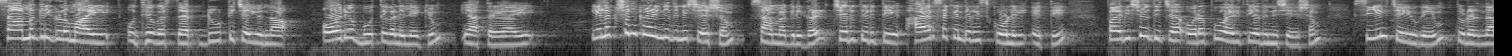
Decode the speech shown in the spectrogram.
സാമഗ്രികളുമായി ഉദ്യോഗസ്ഥർ ഡ്യൂട്ടി ചെയ്യുന്ന ഓരോ ബൂത്തുകളിലേക്കും യാത്രയായി. ഇലക്ഷൻ കഴിഞ്ഞതിന് ശേഷം സാമഗ്രികൾ ചെറുതുരുത്തി ഹയർ സെക്കൻഡറി സ്കൂളിൽ എത്തി പരിശോധിച്ച് ഉറപ്പുവരുത്തിയതിനു ശേഷം സീൽ ചെയ്യുകയും തുടർന്ന്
